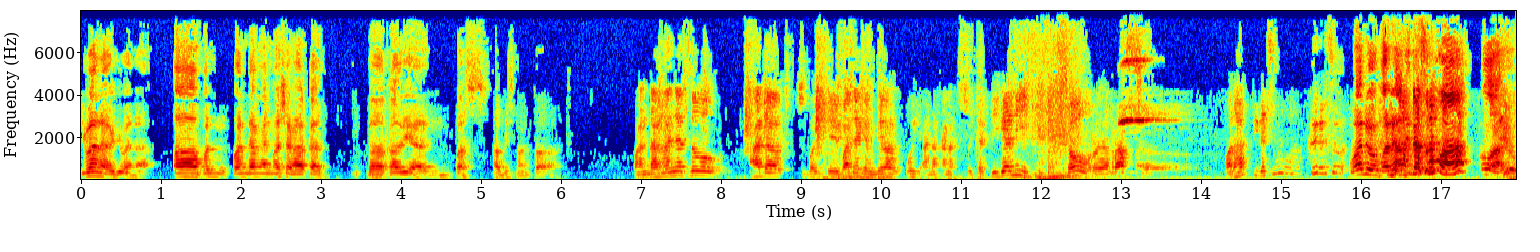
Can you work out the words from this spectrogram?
Gimana gimana? Eh, pen- pandangan masyarakat ke kalian pas habis nonton. pandangannya tuh ada sebagai banyak yang bilang, wih anak-anak suca tiga nih bikin show Royal Rumble. Padahal tidak semua. Tidak semua. Waduh, padahal tidak semua. Waduh.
